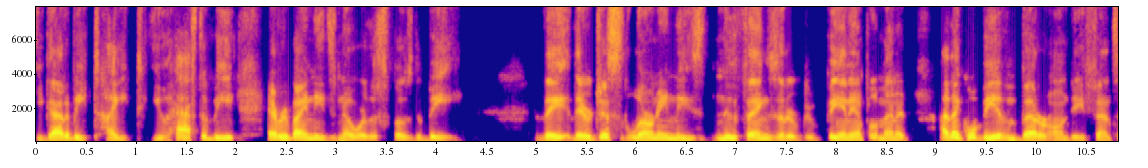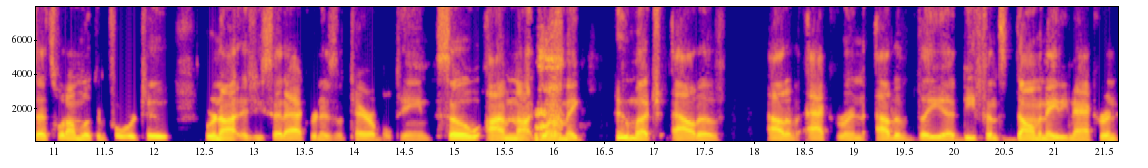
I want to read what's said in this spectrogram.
you got to be tight. You have to be. Everybody needs to know where they're supposed to be. They they're just learning these new things that are being implemented. I think we'll be even better on defense. That's what I'm looking forward to. We're not, as you said, Akron is a terrible team, so I'm not going to make too much out of out of Akron, out of the uh, defense dominating Akron.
